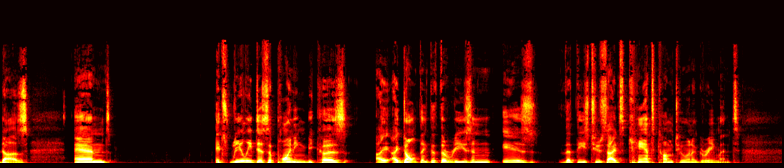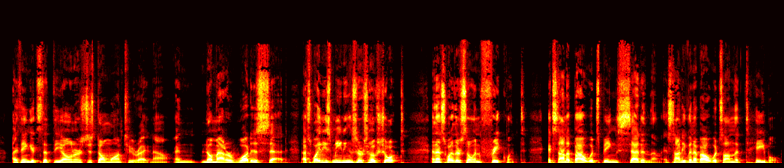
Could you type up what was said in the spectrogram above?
does. And it's really disappointing because I, I don't think that the reason is that these two sides can't come to an agreement. I think it's that the owners just don't want to right now. And no matter what is said, that's why these meetings are so short. And that's why they're so infrequent. It's not about what's being said in them. It's not even about what's on the table.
